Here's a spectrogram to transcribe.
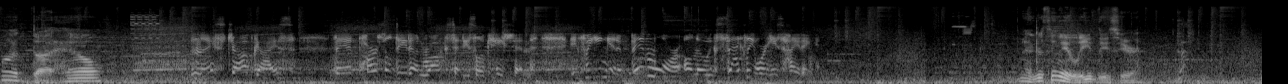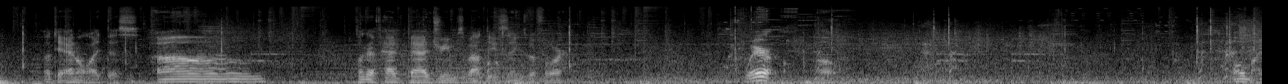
What the hell? Nice job, guys. They had partial data on Rocksteady's location. If we can get a bit more, I'll know exactly where he's hiding. Man, good thing they leave these here. Okay, I don't like this. Um, I think I've had bad dreams about these things before. Where? Oh. Oh my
